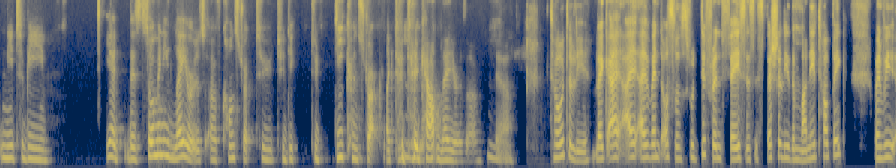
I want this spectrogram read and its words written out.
need to be yeah there's so many layers of construct to to de- to deconstruct like to mm-hmm. take out layers of mm-hmm. yeah totally like I, I i went also through different phases especially the money topic when we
